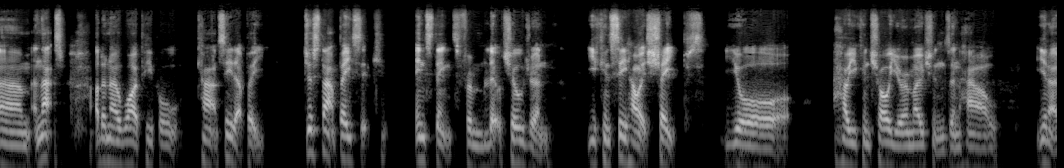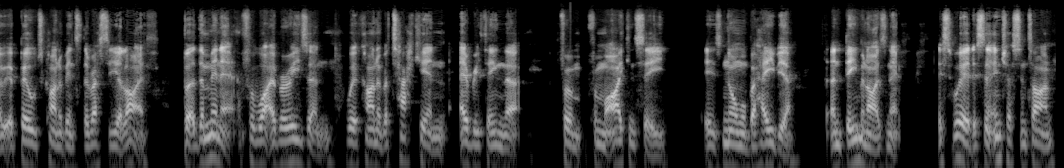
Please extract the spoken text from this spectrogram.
Um, and that's, I don't know why people can't see that, but just that basic instinct from little children, you can see how it shapes your, how you control your emotions and how, you know, it builds kind of into the rest of your life. But at the minute, for whatever reason, we're kind of attacking everything that, from from what I can see, is normal behavior and demonizing it. It's weird. It's an interesting time.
